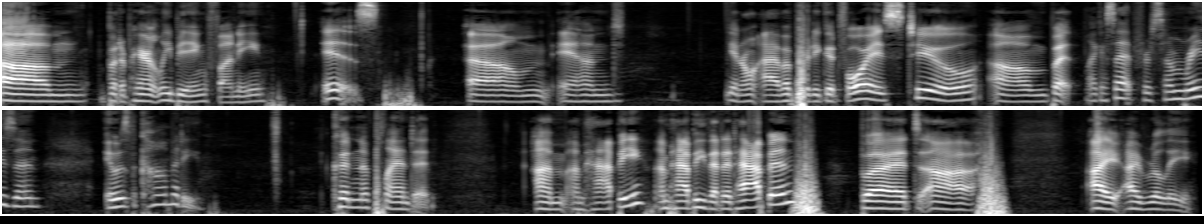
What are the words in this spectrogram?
um, but apparently being funny is um, and you know I have a pretty good voice too um, but like I said for some reason it was the comedy couldn't have planned it I'm I'm happy. I'm happy that it happened, but uh, I I really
